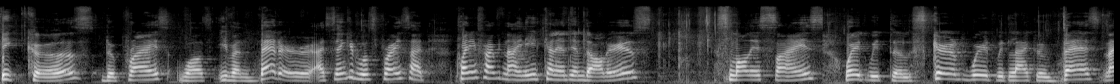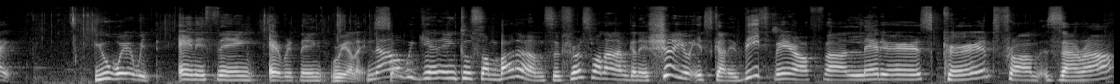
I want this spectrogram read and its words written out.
because the price was even better. I think it was priced at 25.90 Canadian dollars smallest size wear it with a skirt wear it with like a vest like you wear with anything everything really now so. we're getting to some bottoms the first one that i'm gonna show you it's gonna be a pair of uh, leather skirt from zara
